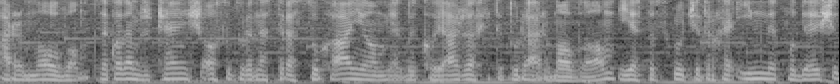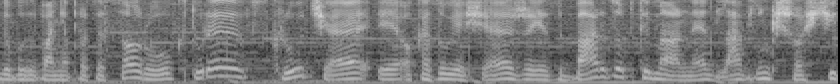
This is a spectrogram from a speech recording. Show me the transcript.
ARMową. Zakładam, że część osób, które nas teraz słuchają, jakby kojarzy architekturę ARMową. Jest to w skrócie trochę inne podejście do budowania procesorów, które w skrócie y, okazuje się, że jest bardzo optymalne dla większości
